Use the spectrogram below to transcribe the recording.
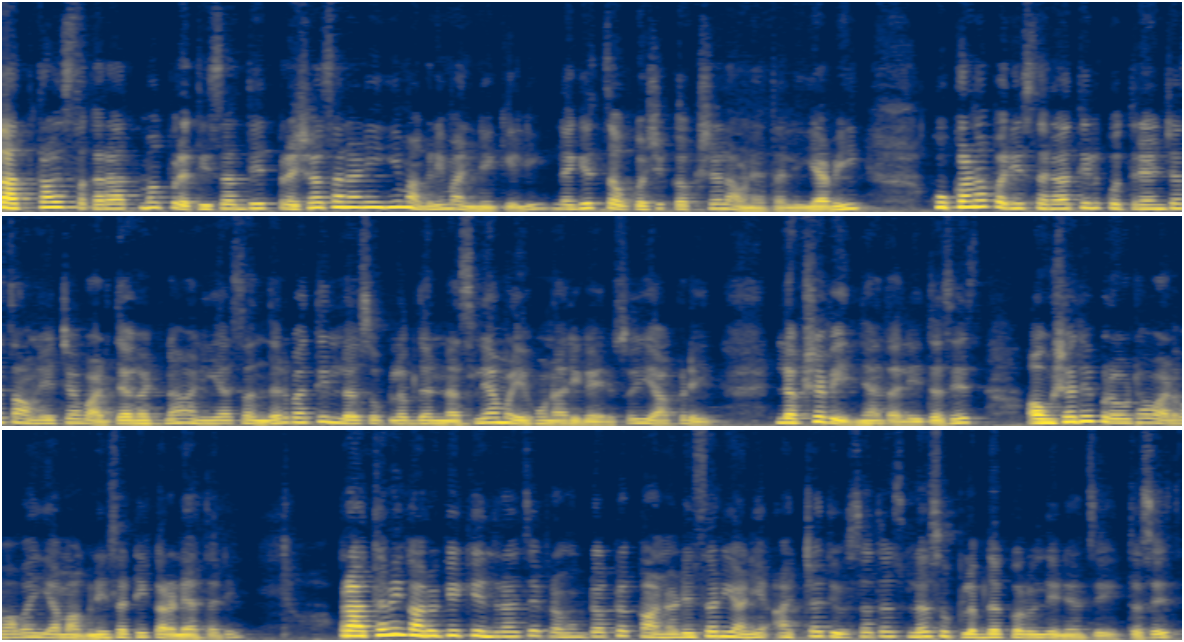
तात्काळ सकारात्मक प्रतिसाद देत प्रशासनाने ही मागणी मान्य केली. लगेच चौकशी कक्ष लावण्यात आले. यावेळी कुकाणा परिसरातील कुत्र्यांच्या चावण्याच्या वाढत्या घटना आणि या संदर्भातील लस उपलब्ध नसल्यामुळे होणारी गैरसोय याकडे लक्ष वेधण्यात आले. तसेच औषधे पुरवठा वाढवावा या मागणीसाठी करण्यात आली. प्राथमिक आरोग्य केंद्राचे प्रमुख डॉक्टर कानडे सर यांनी आजच्या दिवसातच लस उपलब्ध करून देण्याचे तसेच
